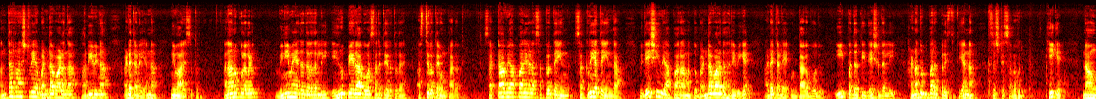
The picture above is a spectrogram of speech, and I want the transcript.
ಅಂತಾರಾಷ್ಟ್ರೀಯ ಬಂಡವಾಳದ ಹರಿವಿನ ಅಡೆತಡೆಯನ್ನು ನಿವಾರಿಸುತ್ತದೆ. ಅನಾನುಕೂಲಗಳು ವಿನಿಮಯದ ದರದಲ್ಲಿ ಏರುಪೇರಾಗುವ ಸಾಧ್ಯತೆ ಇರುತ್ತದೆ, ಅಸ್ಥಿರತೆ ಉಂಟಾಗುತ್ತೆ. ಸಟ್ಟ ವ್ಯಾಪಾರಿಗಳ ಸಕ್ರಿಯತೆಯಿಂದ ಸಕ್ರಿಯತೆಯಿಂದ ವಿದೇಶಿ ವ್ಯಾಪಾರ ಮತ್ತು ಬಂಡವಾಳದ ಹರಿವಿಗೆ ಅಡೆತಡೆ ಉಂಟಾಗಬಹುದು. ಈ ಪದ್ಧತಿ ದೇಶದಲ್ಲಿ ಹಣದುಬ್ಬರ ಪರಿಸ್ಥಿತಿಯನ್ನು ಸೃಷ್ಟಿಸಬಹುದು. ಹೀಗೆ ನಾವು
